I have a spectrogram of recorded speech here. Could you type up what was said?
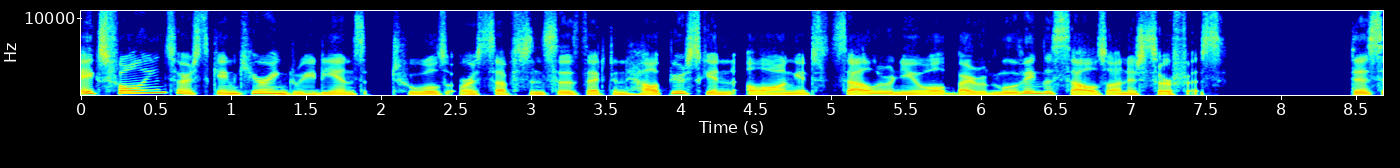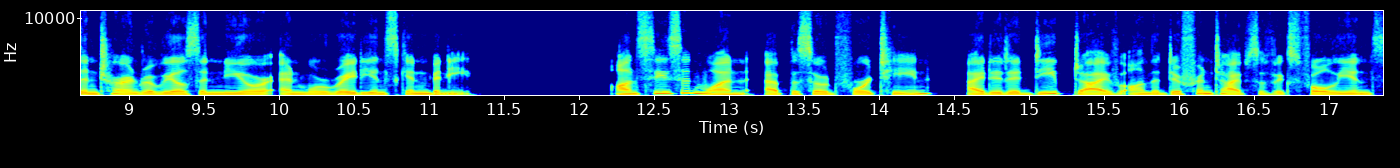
Exfoliants are skincare ingredients, tools, or substances that can help your skin along its cell renewal by removing the cells on its surface. This in turn reveals a newer and more radiant skin beneath. On season 1, episode 14, I did a deep dive on the different types of exfoliants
